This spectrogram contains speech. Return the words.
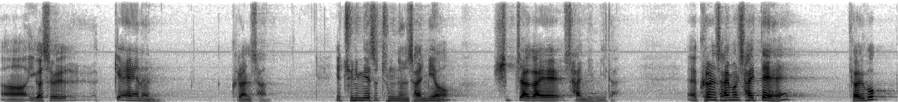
어, 이것을 깨는 그런 삶. 주님 위해서 죽는 삶이요 십자가의 삶입니다. 그런 삶을 살 때 결국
